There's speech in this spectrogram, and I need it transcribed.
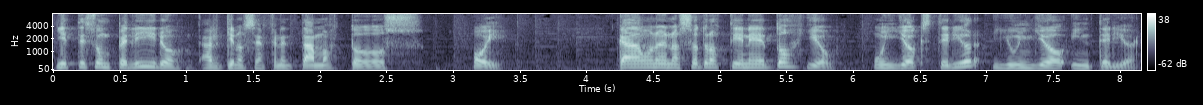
Y este es un peligro al que nos enfrentamos todos hoy. Cada uno de nosotros tiene dos yo, un yo exterior y un yo interior.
